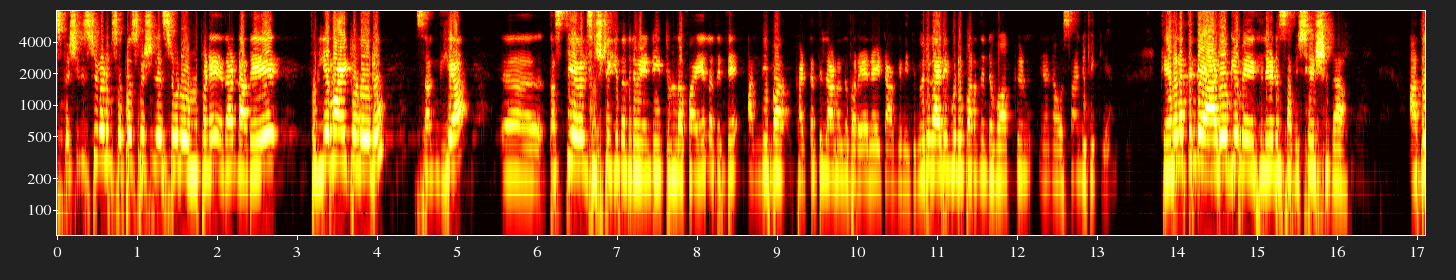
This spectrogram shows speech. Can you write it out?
സ്പെഷ്യലിസ്റ്റുകളും സൂപ്പർ സ്പെഷ്യലിസ്റ്റുകളും ഉൾപ്പെടെ ഏതാണ്ട് അതേ തുല്യമായിട്ടുള്ള ഒരു സംഖ്യ തസ്തികകൾ സൃഷ്ടിക്കുന്നതിന് വേണ്ടിയിട്ടുള്ള ഫയൽ അതിന്റെ അന്തിമ ഘട്ടത്തിലാണെന്ന് പറയാനായിട്ട് ആഗ്രഹിക്കുന്നു. ഒരു കാര്യം കൂടി പറഞ്ഞതിന്റെ വാക്കുകൾ ഞാൻ അവസാനിപ്പിക്കുകയാണ്. കേരളത്തിന്റെ ആരോഗ്യ മേഖലയുടെ സവിശേഷത അത്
